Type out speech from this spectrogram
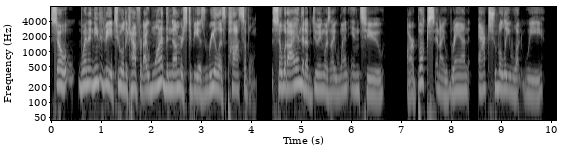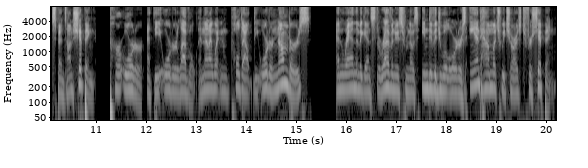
so when it needed to be a tool to account for it, I wanted the numbers to be as real as possible. So what I ended up doing was I went into our books and I ran actually what we spent on shipping per order at the order level. And then I went and pulled out the order numbers and ran them against the revenues from those individual orders and how much we charged for shipping,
